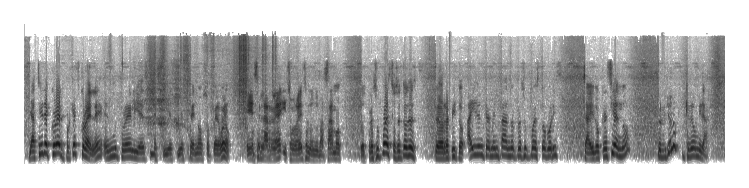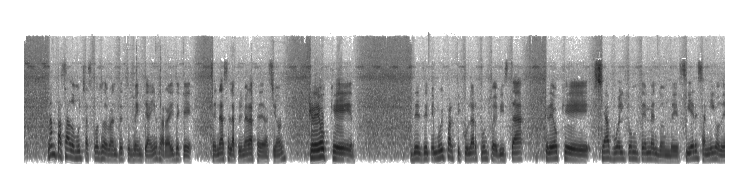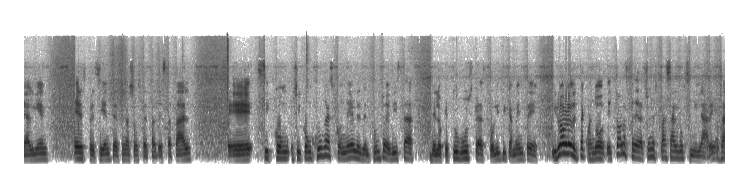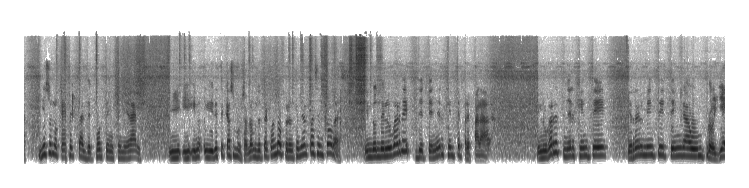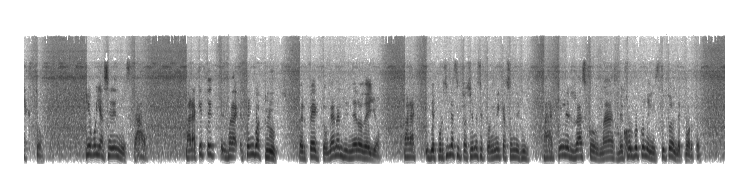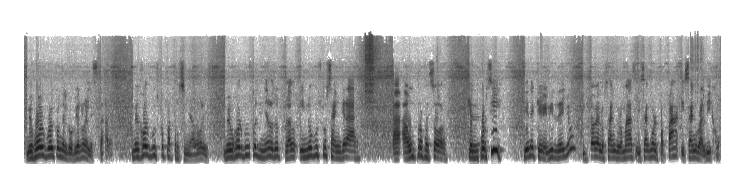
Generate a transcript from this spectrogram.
Y así de cruel, porque es cruel, ¿eh? es muy cruel y es, y es, y es penoso. Pero bueno, esa es la realidad y sobre eso nos basamos los presupuestos. Entonces, pero repito, ha ido incrementando el presupuesto, Boris, se ha ido creciendo, pero yo lo que creo, mira, han pasado muchas cosas durante estos 20 años a raíz de que se nace la primera federación. Creo que desde mi muy particular punto de vista, creo que se ha vuelto un tema en donde si eres amigo de alguien, eres presidente de una sociedad estatal, eh, si, con, si conjugas con él desde el punto de vista de lo que tú buscas políticamente, y no hablo de cuando de todas las federaciones pasa algo similar, ¿eh? o sea, y eso es lo que afecta al deporte en general. Y, y, y, en este caso pues hablamos de taekwondo, pero en general pasa en todas, en donde en lugar de, de tener gente preparada, en lugar de tener gente que realmente tenga un proyecto, ¿qué voy a hacer en mi estado? ¿Para qué te, tengo a club? Perfecto, ganan dinero de ello. Para, de por sí las situaciones económicas son difíciles. ¿Para qué les rasco más? Mejor voy con el Instituto del Deporte. Mejor voy con el gobierno del Estado. Mejor busco patrocinadores. Mejor busco el dinero de otro lado y no busco sangrar a, a un profesor que de por sí tiene que vivir de ello y todavía lo sangro más y sangro al papá y sangro al hijo.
